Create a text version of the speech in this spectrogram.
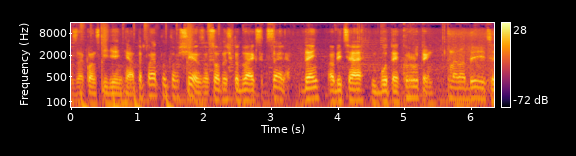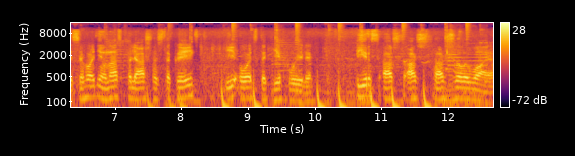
за конські деньги. А тепер тут ще за соточку 2 XXL. День обіцяє бути крутим. Народ, дивіться, сьогодні у нас пляж ось такий і ось такі хвилі. Пірс аж аж аж заливає.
